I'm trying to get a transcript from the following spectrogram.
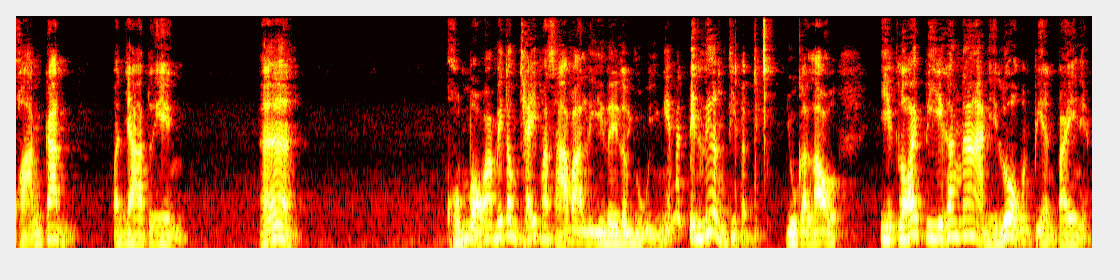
ขวางกั้นปัญญาตัวเองเออ ผมบอกว่าไม่ต้องใช้ภาษาบาลีเลยเราอยู่อย่างเงี้ยมันเป็นเรื่องที่แบบอยู่กับเรา อีกร้อยปีข้างหน้านี่โลกมันเปลี่ยนไปเนี่ย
